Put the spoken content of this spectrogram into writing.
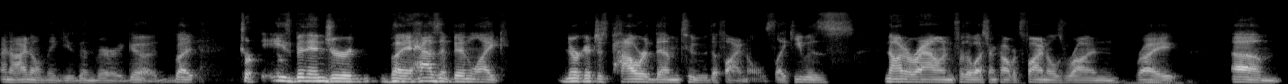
and I don't think he's been very good, but Sure. he's been injured, but it hasn't been like Nurkic just powered them to the finals. Like he was not around for the Western Conference Finals run, right? Um,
